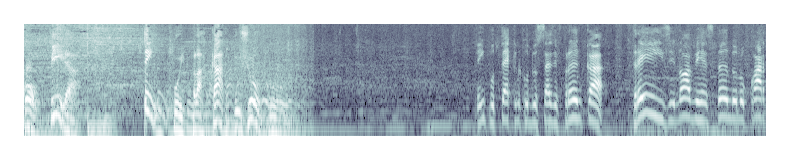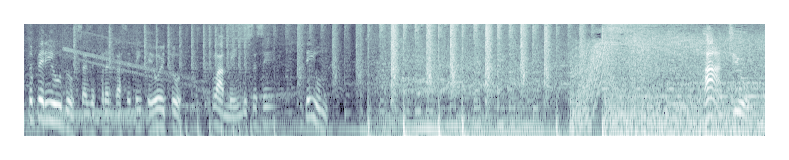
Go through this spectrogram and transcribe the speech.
confira. Tempo e placar do jogo. Tempo técnico do César Franca. 3 e 9 restando no quarto período. César Franca 78, Flamengo 61. Rádio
